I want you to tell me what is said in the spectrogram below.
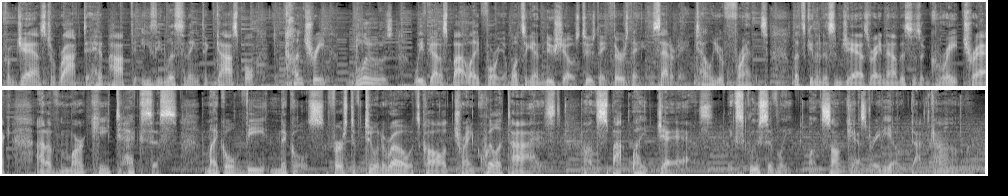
From jazz to rock to hip hop to easy listening to gospel to country, blues, we've got a spotlight for you. Once again, new shows Tuesday, Thursday, Saturday. Tell your friends. Let's get into some jazz right now. This is a great track out of Marquee, Texas. Michael V. Nichols. First of two in a row. It's called Tranquilitized on Spotlight Jazz, exclusively on SongcastRadio.com.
